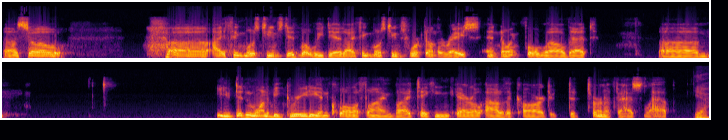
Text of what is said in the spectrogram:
Uh, so uh, I think most teams did what we did. I think most teams worked on the race and knowing full well that um, you didn't want to be greedy in qualifying by taking aero out of the car to, to turn a fast lap. Yeah.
